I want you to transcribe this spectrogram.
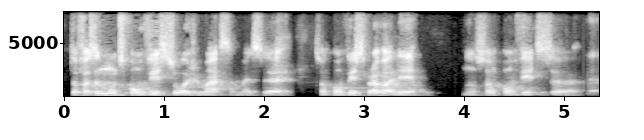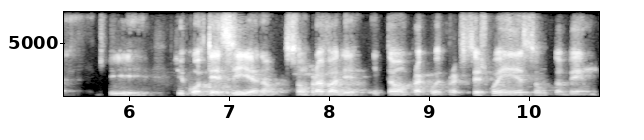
estou fazendo muitos convites hoje, Márcia, mas são convites para valer, não são convites de, de, cortesia, não, são para valer. Então, para que vocês conheçam também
